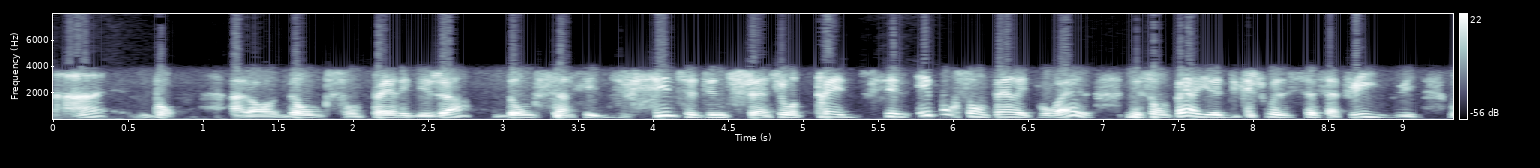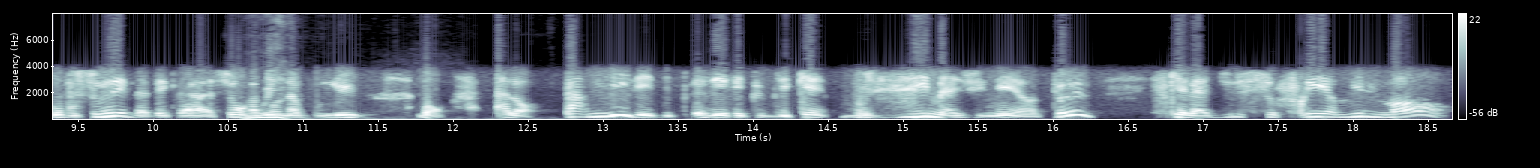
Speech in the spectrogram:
hein, bon, alors donc son père est déjà, donc ça c'est difficile, c'est une situation très difficile et pour son père et pour elle. Mais son père, il a dit qu'il choisissait sa fille. Lui. Vous vous souvenez de la déclaration quand Oui. on a voulu. Bon, alors parmi les, les républicains, vous imaginez un peu qu'elle a dû souffrir mille morts.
